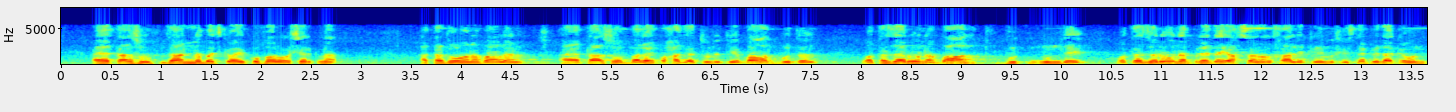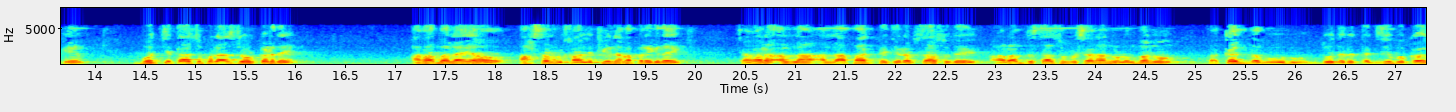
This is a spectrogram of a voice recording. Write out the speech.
ایا تاسو ځان نه بچ کوئ کفر او شرک نه اتدعون بالن ایا تاسو بلای په حاجتونو کې بعد بوت وتزرون بعد بوت نوم دی وتزرون پرده احسان الخالقین خسته پیدا کوونکې بوت چې تاسو په لاس جوړ کړ دی هغه بلای او احسن الخالقین هغه پرګدای چې هغه الله الله پاک ته چې رب تاسو دی عرب د تاسو مشران لومبنو فکذبوه دوی د تکذیب وکړ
